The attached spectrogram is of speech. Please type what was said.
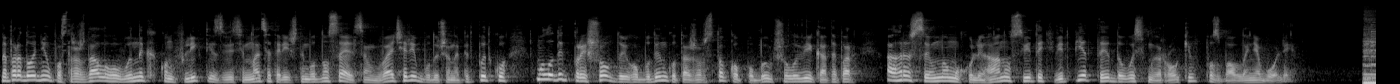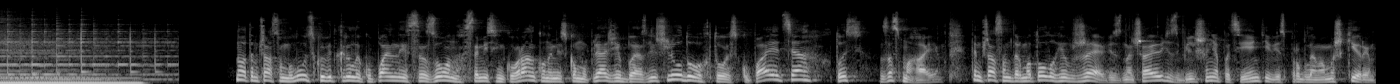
Напередодні у постраждалого виник конфлікт із 18-річним односельцем. Ввечері, будучи на підпитку, молодик прийшов до його будинку та жорстоко побив чоловіка. Тепер агресивному хулігану світить від 5 до 8 років позбавлення волі. Ну а тим часом у Луцьку відкрили купальний сезон. Самісінького ранку на міському пляжі безліч люду. Хтось купається, хтось засмагає. Тим часом дерматологи вже відзначають збільшення пацієнтів із проблемами шкіри.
